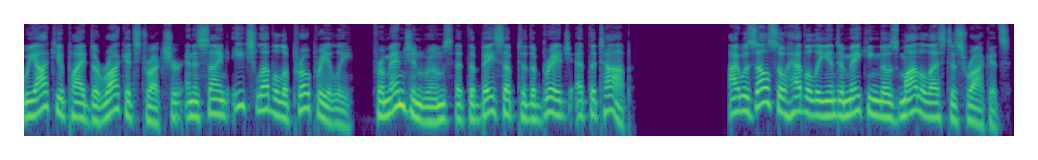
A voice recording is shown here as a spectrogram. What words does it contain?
we occupied the rocket structure and assigned each level appropriately, from engine rooms at the base up to the bridge at the top. I was also heavily into making those Model Estes rockets,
